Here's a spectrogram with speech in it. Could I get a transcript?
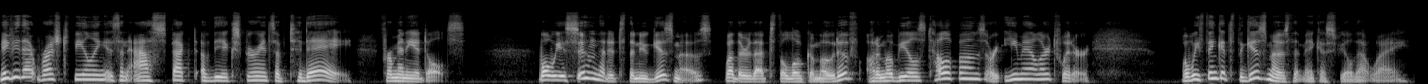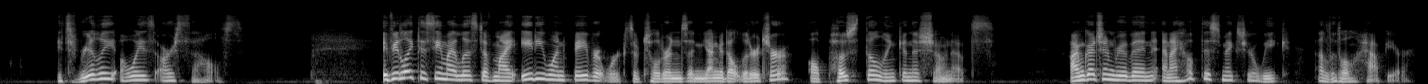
Maybe that rushed feeling is an aspect of the experience of today for many adults. Well, we assume that it's the new gizmos, whether that's the locomotive, automobiles, telephones, or email or Twitter. Well, we think it's the gizmos that make us feel that way. It's really always ourselves. If you'd like to see my list of my 81 favorite works of children's and young adult literature, I'll post the link in the show notes. I'm Gretchen Rubin, and I hope this makes your week a little happier.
